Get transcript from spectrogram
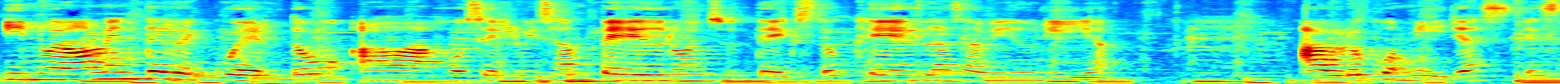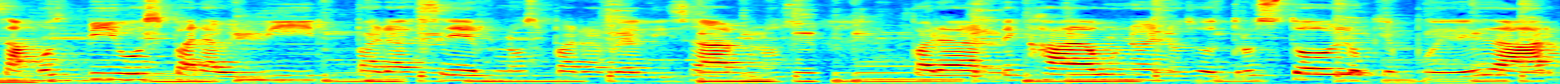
Y nuevamente recuerdo a José Luis San Pedro en su texto ¿Qué es la sabiduría? abro comillas, estamos vivos para vivir, para hacernos, para realizarnos, para dar de cada uno de nosotros todo lo que puede dar,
